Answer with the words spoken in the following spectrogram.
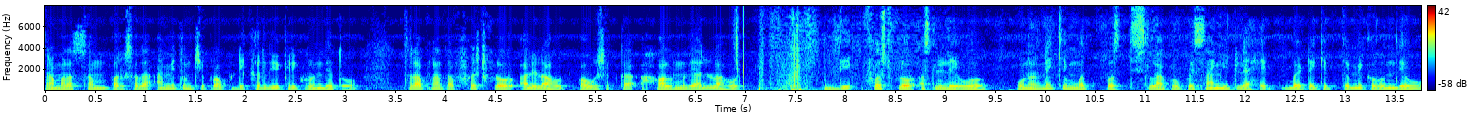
तर आम्हाला संपर्क साधा. आम्ही तुमची प्रॉपर्टी खरेदी विक्री करून देतो. चला आपण आता फर्स्ट फ्लोअर आलेलो आहोत. पाहू शकता हॉलमध्ये आलेलो आहोत. अगदी फर्स्ट फ्लोअर असलेले व ओनरने किंमत पस्तीस लाख रुपये सांगितले आहेत. बैठकीत कमी करून देऊ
